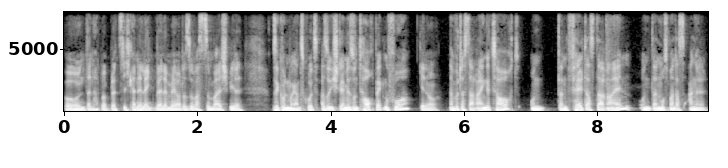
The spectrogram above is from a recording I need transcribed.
Und dann hat man plötzlich keine Lenkwelle mehr oder sowas zum Beispiel. Sekunde mal ganz kurz. Also ich stelle mir so ein Tauchbecken vor. Genau. Dann wird das da reingetaucht und dann fällt das da rein und dann muss man das angeln.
